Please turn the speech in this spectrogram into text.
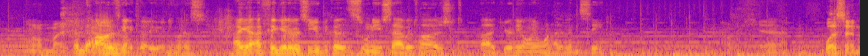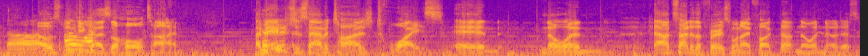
Oh my I was gonna kill you anyways. I, got- I figured it was you because when you sabotaged, uh, you're the only one I didn't see. Oh shit. Listen, Nah, I was with I you guys the whole time. I managed to sabotage twice, and no one, outside of the first one I fucked up, no one noticed.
